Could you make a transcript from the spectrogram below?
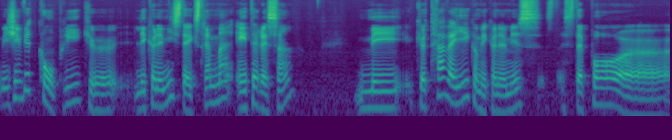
Mais j'ai vite compris que l'économie, c'était extrêmement intéressant, mais que travailler comme économiste, c'était pas euh,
